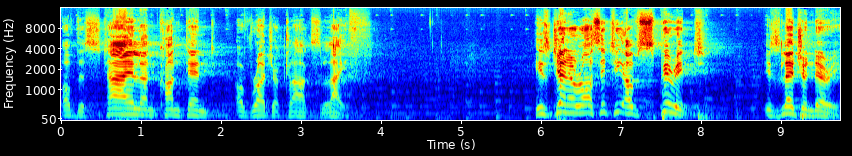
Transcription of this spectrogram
of the style and content of Roger Clarke's life. His generosity of spirit is legendary.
